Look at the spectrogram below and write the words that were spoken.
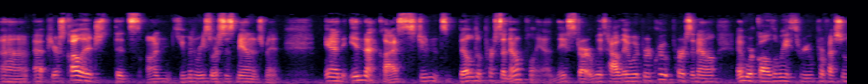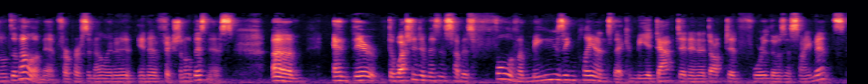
uh, at Pierce College that's on human resources management, and in that class, students build a personnel plan. They start with how they would recruit personnel and work all the way through professional development for personnel in a, in a fictional business. Um, and there, the Washington Business Hub is full of amazing plans that can be adapted and adopted for those assignments.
